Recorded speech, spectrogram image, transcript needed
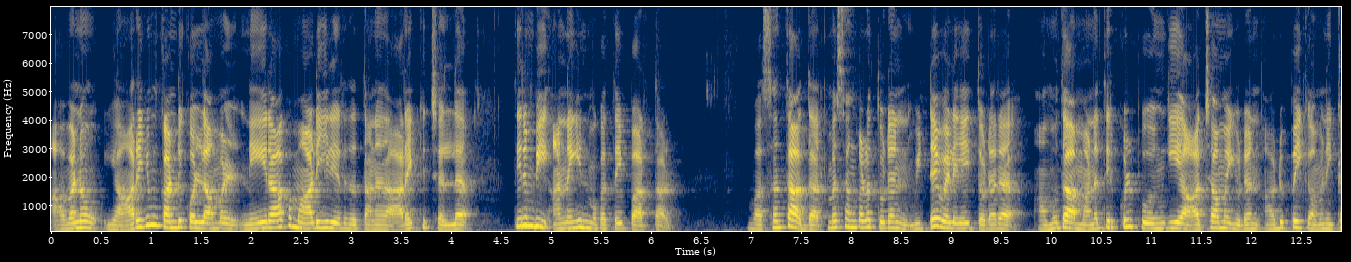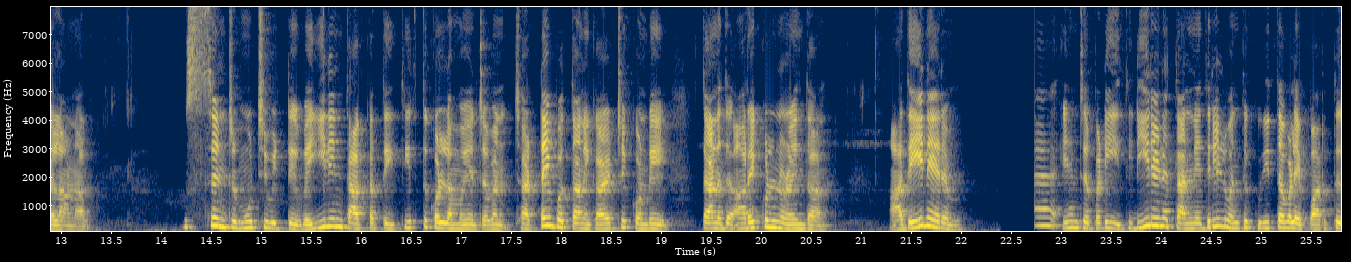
அவனோ யாரையும் கண்டு கொள்ளாமல் நேராக மாடியில் இருந்த தனது அறைக்கு செல்ல திரும்பி அன்னையின் முகத்தை பார்த்தாள். வசந்தா தர்ம சங்கடத்துடன் விட்ட வேலையை தொடர அமுதா மனத்திற்குள் பொங்கிய ஆச்சாமையுடன் அடுப்பை கவனிக்கலானாள். உஸ் என்று மூச்சுவிட்டு வெயிலின் தாக்கத்தை தீர்த்து கொள்ள முயன்றவன் சட்டை பொத்தானை கழற்றிக்கொண்டே தனது அறைக்குள் நுழைந்தான். அதே நேரம் என்றபடி திடீரென தன் எதிரில் வந்து குதித்தவளை பார்த்து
